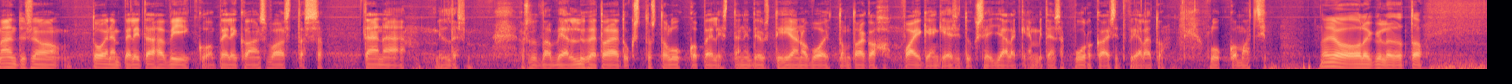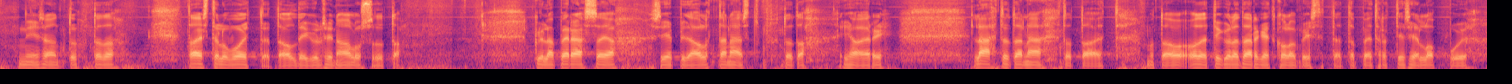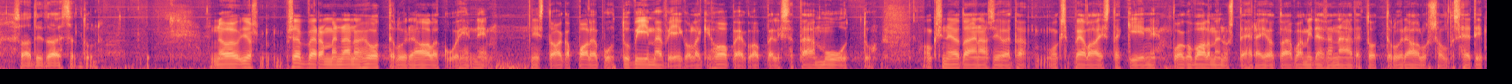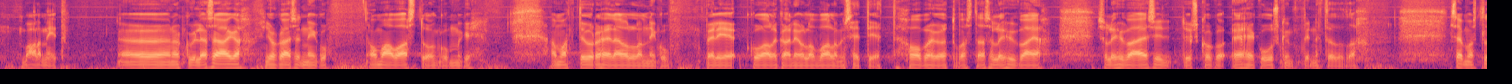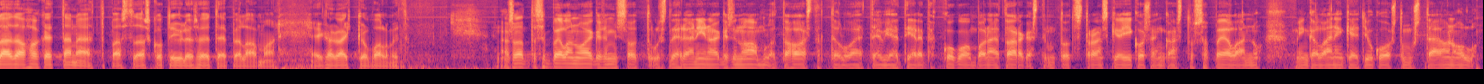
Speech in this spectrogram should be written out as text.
Mäntysen on toinen peli tähän viikkoon, peli kanssa vastassa tänään. Miltä, jos otetaan vielä lyhyet ajatukset tuosta lukkopelistä, niin tietysti hieno voitto, mutta aika vaikeankin esityksen jälkeen. Miten sä purkaisit vielä tuon lukkomatsi? No joo, oli kyllä tota, niin sanottu tota, taisteluvoitto, että oltiin kyllä siinä alussa tota, kyllä perässä ja siihen pitää olla tänään sit, tota, ihan eri lähtö tänään, tota, että, mutta otettiin kyllä tärkeät kolme pistettä, että petrattiin siihen loppuun ja saatiin taisteltua. No jos sen verran mennään noihin otteluiden alkuihin, niin niistä on aika paljon puhuttu viime viikollakin HPK-pelissä tämä muuttuu. Onko ne jotain asioita, onko se pelaajista kiinni, voiko valmennus tehdä jotain vai miten sä näet, että otteluiden alussa oltaisiin heti valmiit? Öö, no kyllä se aika jokaisen niinku, oma vastuu on kumminkin ammattiurheilija olla niinku, peli kun alkaa, niin olla valmis heti. Että HPK vastaan se oli hyvä ja se oli hyvä esitys koko EHE 60. Että, tota, semmoista lähdetään hakemaan tänään, että päästään kotiyleisö eteen pelaamaan, niin eikä kaikki ole valmiita. No saattaisi pelannut aikaisemmissa otteluissa tehdään niin aikaisin aamulla, että haastattelua, ettei vielä tiedetä kokoonpanoja tarkasti, mutta olet Stranski ja Ikosen kanssa tuossa pelannut. Minkälainen ketjukoostumus tämä on ollut?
